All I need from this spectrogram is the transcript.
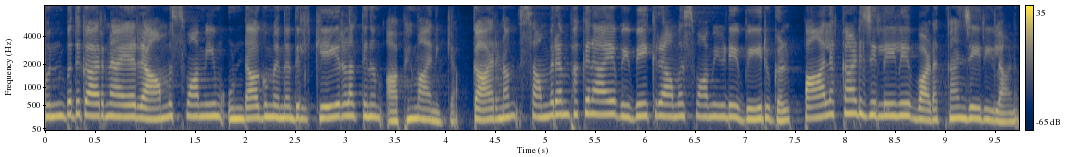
ഒൻപതുകാരനായ രാമസ്വാമിയും ഉണ്ടാകുമെന്നതിൽ കേരളത്തിനും അഭിമാനിക്കാം. കാരണം സംരംഭകനായ വിവേക് രാമസ്വാമിയുടെ വേരുകൾ പാലക്കാട് ജില്ലയിലെ വടക്കാഞ്ചേരിയിലാണ്.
